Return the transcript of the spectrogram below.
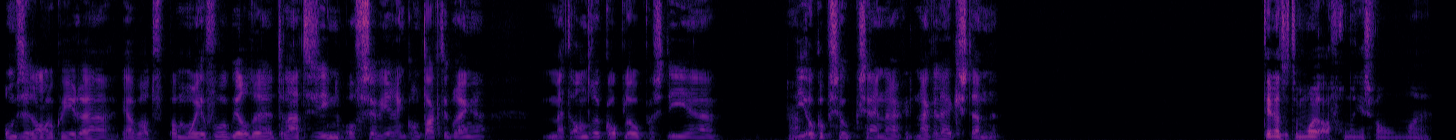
Om ze dan ook weer uh, ja, wat, wat mooie voorbeelden te laten zien. Of ze weer in contact te brengen met andere koplopers die, ja. die ook op zoek zijn naar, naar gelijkgestemden. Ik denk dat het een mooie afronding is van,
